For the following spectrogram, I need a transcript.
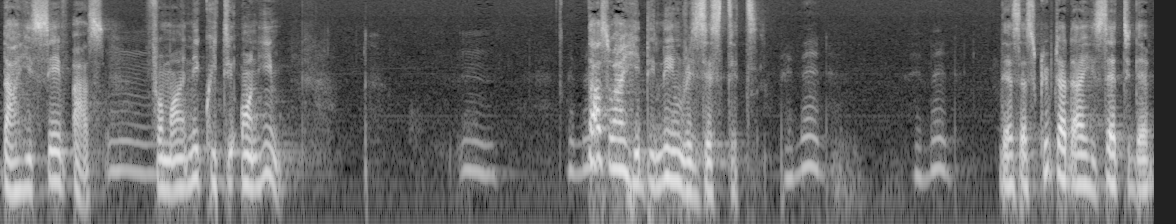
that he saved us from our iniquity on him. Amen. That's why he didn't resist it. Amen. Amen. There's a scripture that he said to them,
